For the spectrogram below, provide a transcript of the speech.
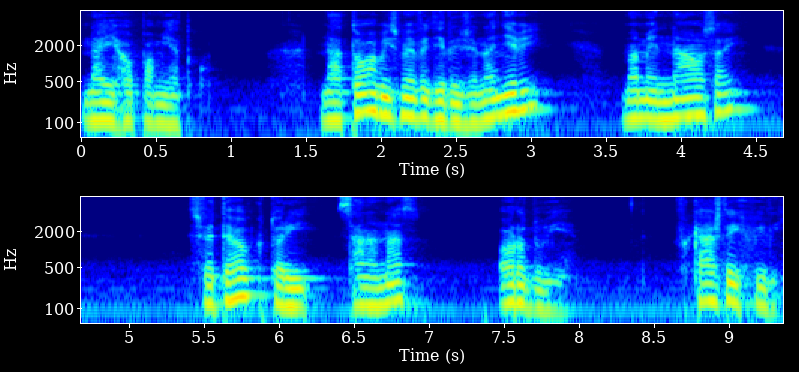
na jeho pamiatku. Na to, aby sme vedeli, že na nebi máme naozaj svetého, ktorý sa na nás oroduje. V každej chvíli.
